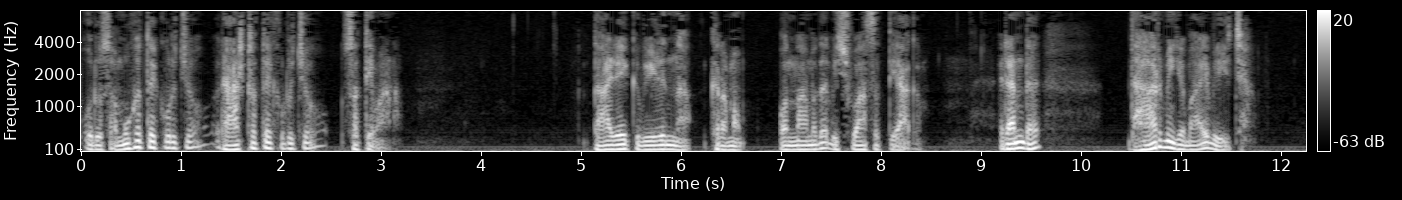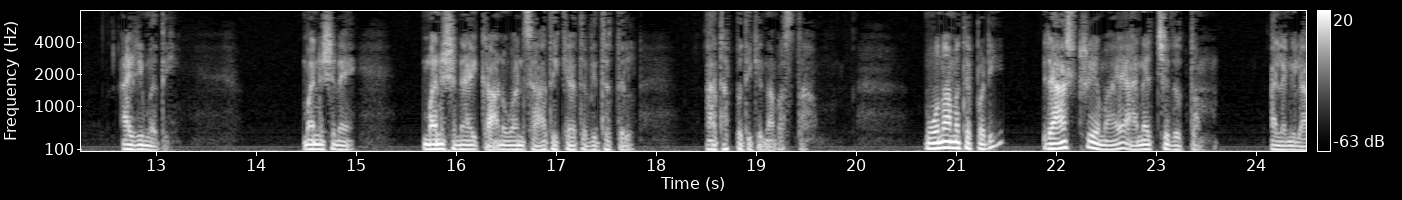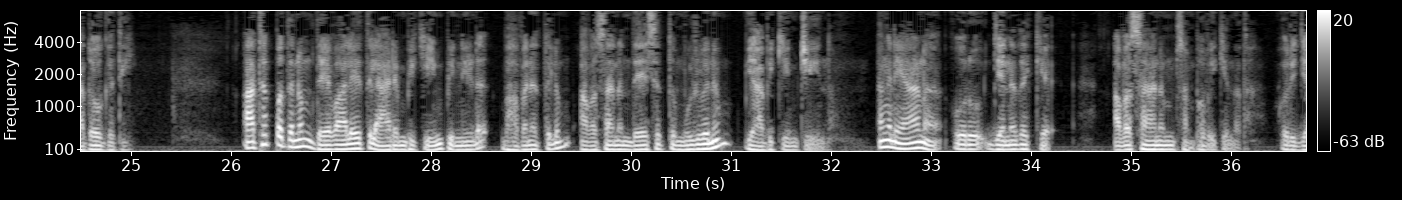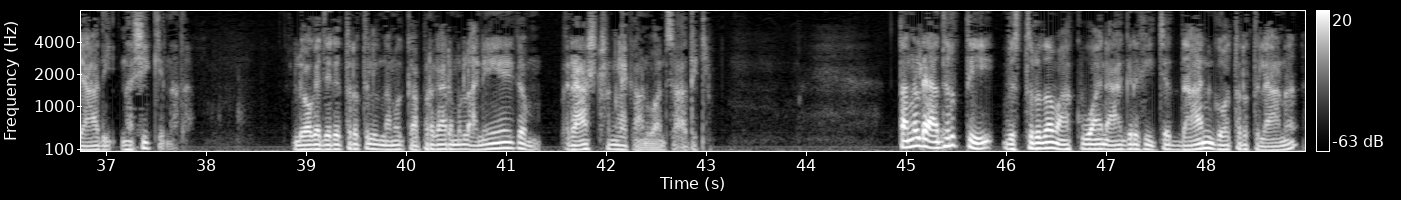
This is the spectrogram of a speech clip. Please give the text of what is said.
ഒരു സമൂഹത്തെക്കുറിച്ചോ രാഷ്ട്രത്തെക്കുറിച്ചോ സത്യമാണ്. താഴേക്ക് വീഴുന്ന ക്രമം. ഒന്നാമത് വിശ്വാസത്യാഗം. രണ്ട് ധാർമ്മികമായ വീഴ്ച. അഴിമതി. മനുഷ്യനെ മനുഷ്യനായി കാണുവാൻ സാധിക്കാത്ത വിധത്തിൽ അധപ്പതിക്കുന്ന അവസ്ഥ. മൂന്നാമത്തെ പടി രാഷ്ട്രീയമായ അനച്ഛിതത്വം അല്ലെങ്കിൽ അധോഗതി. അധപ്പതനം ദേവാലയത്തിൽ ആരംഭിക്കുകയും പിന്നീട് ഭവനത്തിലും അവസാനം ദേശത്ത് മുഴുവനും വ്യാപിക്കുകയും ചെയ്യുന്നു. അങ്ങനെയാണ് ഒരു ജനതയ്ക്ക് അവസാനം സംഭവിക്കുന്നത് ഒരു ജാതി നശിക്കുന്നത്. ലോകചരിത്രത്തിൽ നമുക്ക് അപ്രകാരമുള്ള അനേകം രാഷ്ട്രങ്ങളെ കാണുവാൻ സാധിക്കും. തങ്ങളുടെ അതിർത്തി വിസ്തൃതമാക്കുവാൻ ആഗ്രഹിച്ച ദാൻ ഗോത്രത്തിലാണ്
